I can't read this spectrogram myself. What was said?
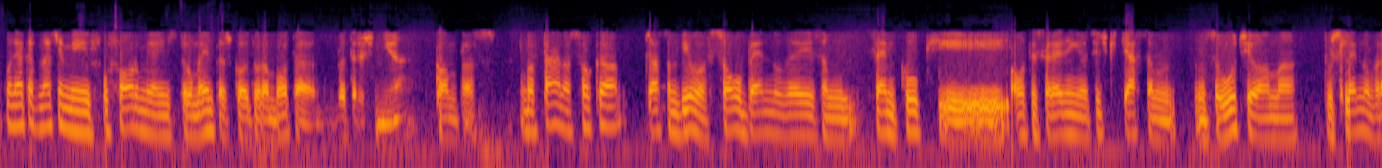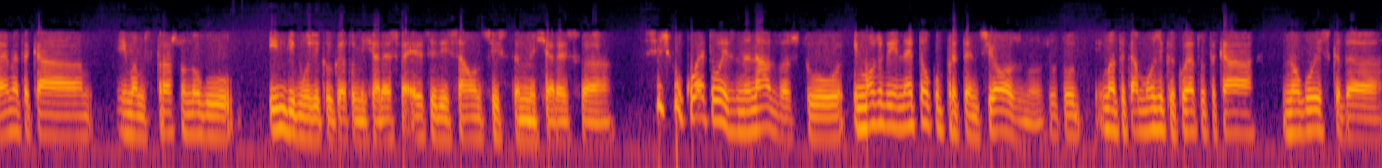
по някакъв начин ми оформя инструмента, с който работя вътрешния компас. В тази насока аз съм бил в сол бендове и съм Сем Кук и Отес Рединг и от всички тях съм, съм се учил, ама последно време така имам страшно много инди музика, която ми харесва. LCD Sound System ми харесва. Всичко, което е изненадващо и може би не толкова претенциозно, защото има така музика, която така много иска да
